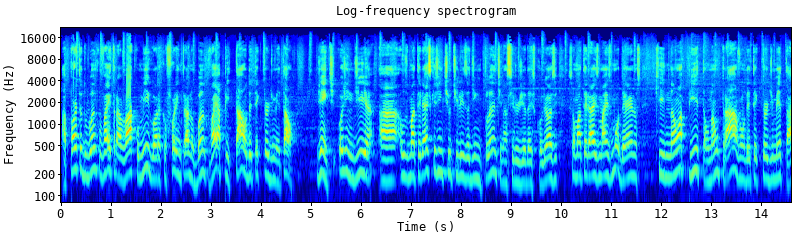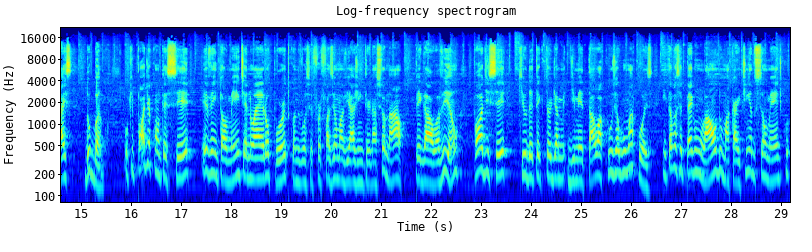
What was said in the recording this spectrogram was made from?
a porta do banco vai travar comigo a hora que eu for entrar no banco? Vai apitar o detector de metal? Gente, hoje em dia, a, os materiais que a gente utiliza de implante na cirurgia da escoliose são materiais mais modernos que não apitam, não travam o detector de metais do banco. O que pode acontecer eventualmente é no aeroporto, quando você for fazer uma viagem internacional, pegar o avião, pode ser que o detector de metal acuse alguma coisa. Então você pega um laudo, uma cartinha do seu médico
